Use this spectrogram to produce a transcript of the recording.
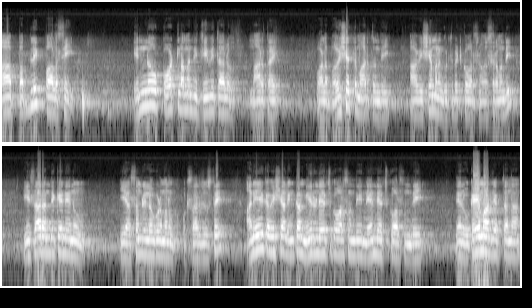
ఆ పబ్లిక్ పాలసీ ఎన్నో కోట్ల మంది జీవితాలు మారుతాయి. వాళ్ళ భవిష్యత్తు మారుతుంది. ఆ విషయం మనం గుర్తుపెట్టుకోవాల్సిన అవసరం ఉంది. ఈసారి అందుకే నేను ఈ అసెంబ్లీలో కూడా మనం ఒకసారి చూస్తే అనేక విషయాలు ఇంకా మీరు నేర్చుకోవాల్సింది నేను నేర్చుకోవాల్సి ఉంది నేను ఒకే మాట చెప్తున్నా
